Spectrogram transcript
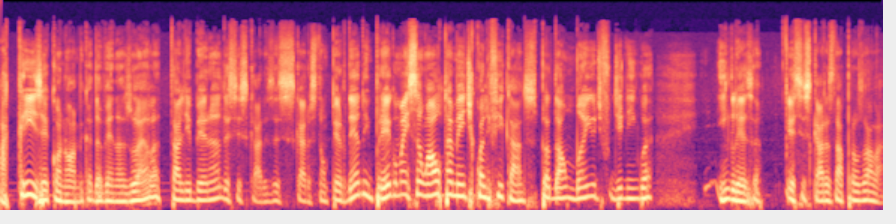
A crise econômica da Venezuela está liberando esses caras. Esses caras estão perdendo emprego, mas são altamente qualificados para dar um banho de, de língua inglesa. Esses caras dá para usar lá.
